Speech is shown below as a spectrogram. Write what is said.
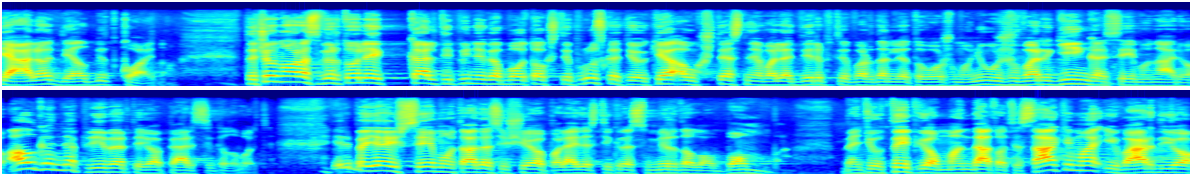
kelio dėl bitkoino. Tačiau noras virtualiai kalti pinigą buvo toks stiprus, kad jokia aukštesnė valia dirbti vardan Lietuvo žmonių už vargingą Seimo nario algą neprivertė jo persigalvoti. Ir beje, iš Seimo Tadas išėjo paleidęs tikras mirdalo bombą. Bent jau taip jo mandato atsisakymą įvardijo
